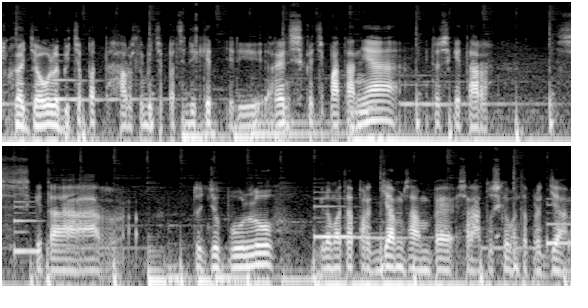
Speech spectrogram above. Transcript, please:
juga jauh lebih cepat harus lebih cepat sedikit. Jadi range kecepatannya itu sekitar sekitar 70 km per jam sampai 100 km per jam.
